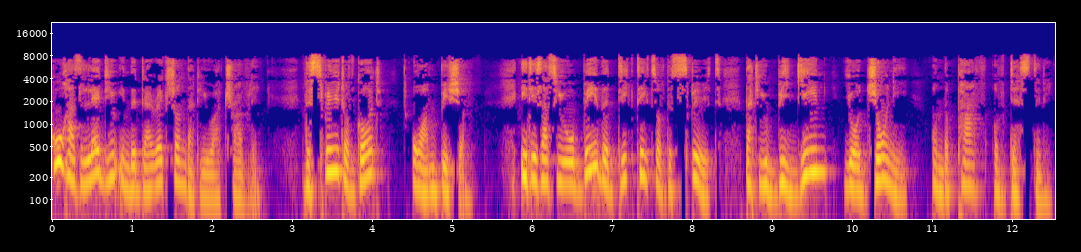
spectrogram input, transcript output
Who has led you in the direction that you are traveling? The Spirit of God or ambition? It is as you obey the dictates of the Spirit that you begin your journey on the path of destiny.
